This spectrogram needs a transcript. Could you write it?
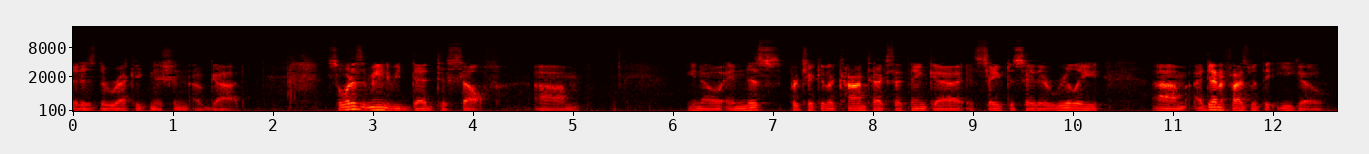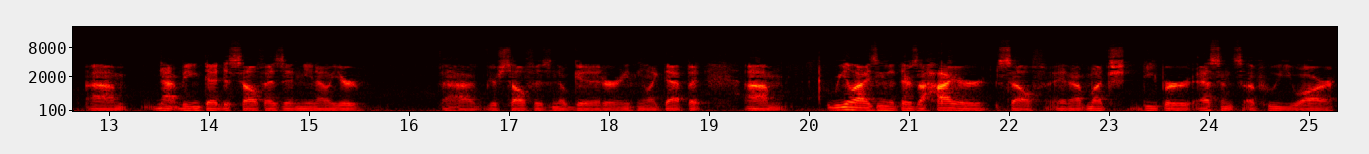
that is the recognition of God. So, what does it mean to be dead to self? Um, you know, in this particular context, I think uh, it's safe to say that really um, identifies with the ego, um, not being dead to self, as in you know your uh, yourself is no good or anything like that, but um, realizing that there's a higher self and a much deeper essence of who you are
